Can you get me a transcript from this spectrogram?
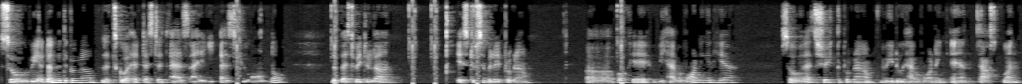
so we are done with the program. Let's go ahead test it. As I as you all know the best way to learn is to simulate program uh, okay we have a warning in here. So let's check the program. We do have a warning in task 1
